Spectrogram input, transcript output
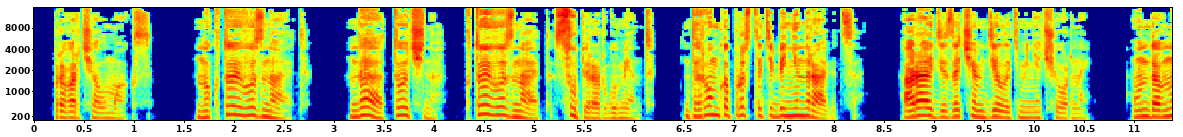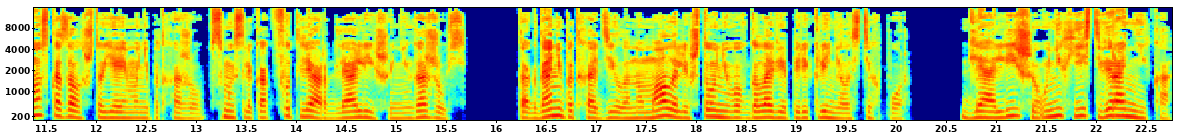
— проворчал Макс. «Но кто его знает?» «Да, точно. Кто его знает? Супер аргумент. Да Ромка просто тебе не нравится. А Райди зачем делать меня черной? Он давно сказал, что я ему не подхожу, в смысле, как футляр для Алиши не гожусь. Тогда не подходила, но мало ли что у него в голове переклинило с тех пор. Для Алиши у них есть Вероника.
